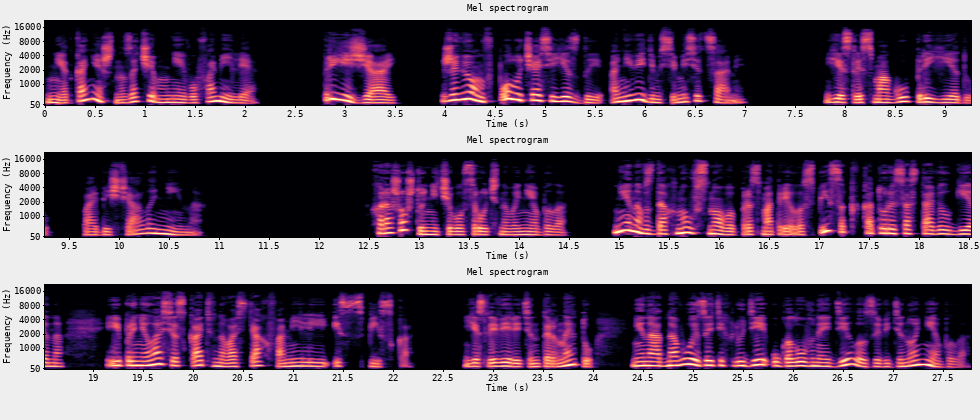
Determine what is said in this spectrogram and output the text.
Нет, конечно, зачем мне его фамилия? Приезжай. Живем в получасе езды, а не видимся месяцами. Если смогу, приеду, пообещала Нина. Хорошо, что ничего срочного не было. Нина, вздохнув, снова просмотрела список, который составил Гена, и принялась искать в новостях фамилии из списка. Если верить интернету, ни на одного из этих людей уголовное дело заведено не было.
